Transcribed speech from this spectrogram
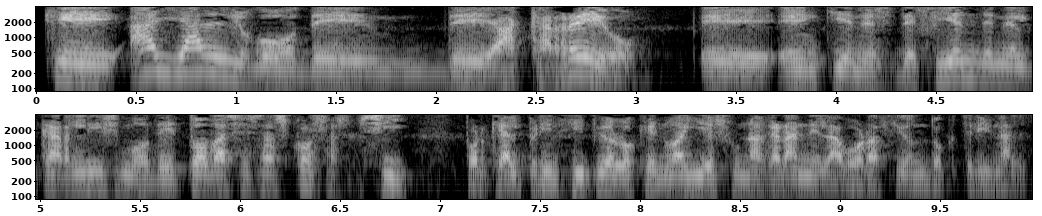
que hay algo de acarreo eh, en quienes defienden el carlismo de todas esas cosas? Sí, porque al principio lo que no hay es una gran elaboración doctrinal.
